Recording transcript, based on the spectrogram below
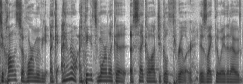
to call this a horror movie, like I don't know, I think it's more like a, a psychological thriller is like the way that I would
